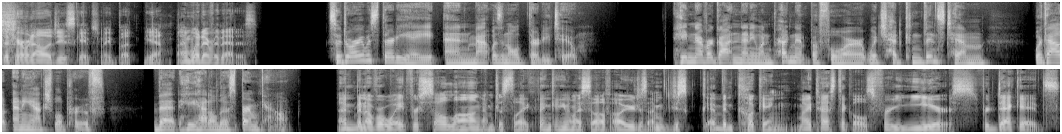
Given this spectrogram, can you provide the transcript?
The terminology escapes me, but yeah, I'm whatever that is. So Dory was 38 and Matt was an old 32. He'd never gotten anyone pregnant before, which had convinced him, without any actual proof, that he had a low sperm count. I'd been overweight for so long. I'm just like thinking to myself, oh, you're just, I'm just, I've been cooking my testicles for years, for decades.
